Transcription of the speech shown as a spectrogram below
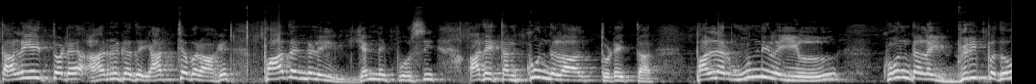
தலையை தொட அருகதை அற்றவராக பாதங்களில் எண்ணெய் பூசி அதை தன் கூந்தலால் துடைத்தார். பலர் முன்னிலையில் கூந்தலை விரிப்பதோ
